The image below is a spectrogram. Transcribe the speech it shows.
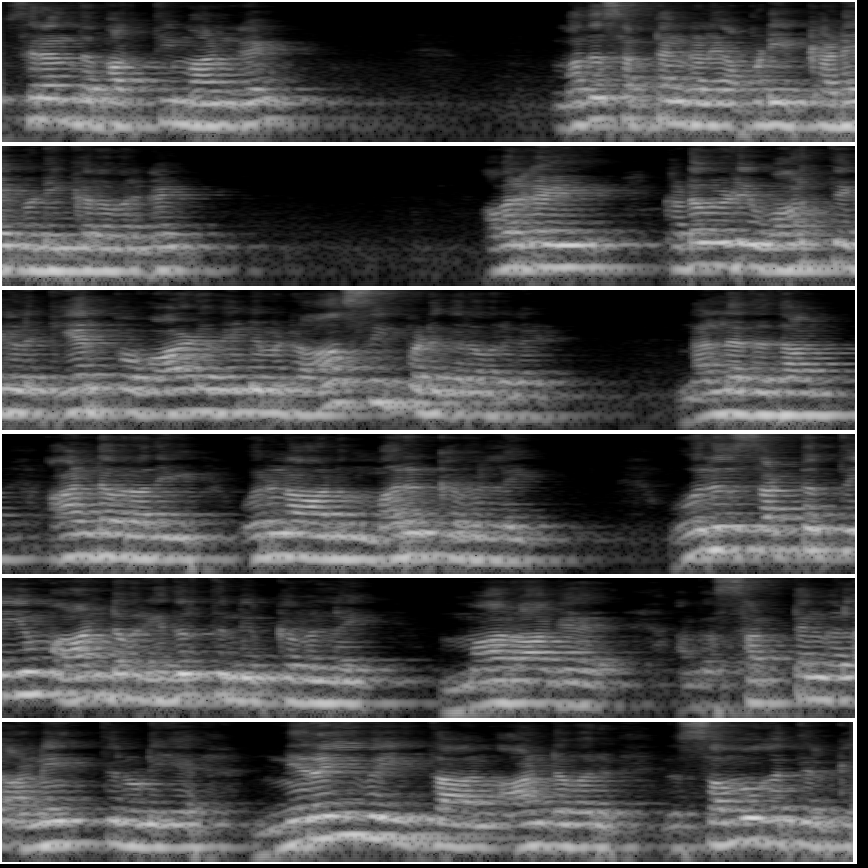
சிறந்த பக்திமான்கள் மத சட்டங்களை அப்படியே கடைபிடிக்கிறவர்கள். அவர்கள் கடவுளுடைய வார்த்தைகளுக்கு ஏற்ப வாழ வேண்டும் என்று ஆசைப்படுகிறவர்கள் நல்லதுதான். ஆண்டவர் அதை ஒரு நாளும் மறுக்கவில்லை. ஒரு சட்டத்தையும் ஆண்டவர் எதிர்த்து நிற்கவில்லை. மாறாக அந்த சட்டங்கள் அனைத்தினுடைய நிறைவை தான் ஆண்டவர் இந்த சமூகத்திற்கு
